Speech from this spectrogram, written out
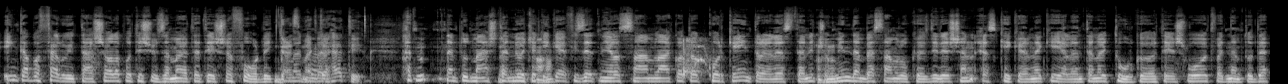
inkább a felújítás alapot is üzemeltetésre fordítja. De ez megteheti? Hát nem tud más tenni, hogyha Aha. ki kell fizetni a számlákat, akkor kénytelen ezt tenni, csak uh-huh. minden beszámoló közgyűlésen ezt ki kell neki jelenteni, hogy túlköltés volt, vagy nem tud, de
